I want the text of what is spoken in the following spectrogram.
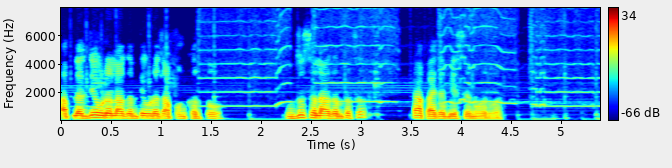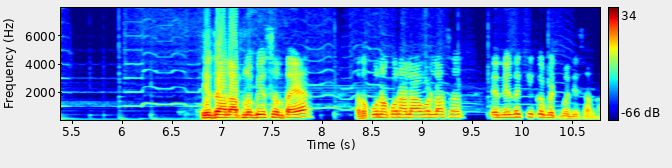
आपल्याला जेवढं लागन तेवढंच आपण करतो. जसं लागन तसं टाकायचं बेसन वर हे झालं आपलं बेसन तयार. आता कोणाकोणाला आवडलं असेल त्यांनी नक्की कमेंटमध्ये सांगा.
